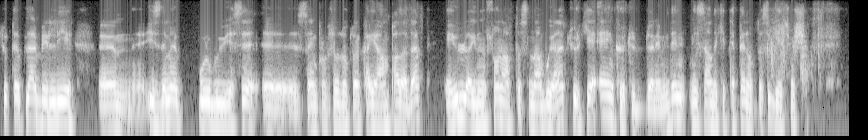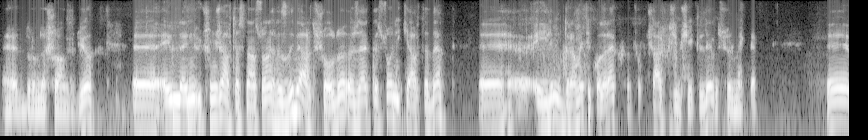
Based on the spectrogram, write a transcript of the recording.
Türk Tabipler Birliği e, izleme grubu üyesi e, Sayın Profesör Doktor Kayıhan Pala da Eylül ayının son haftasından bu yana Türkiye en kötü döneminde Nisan'daki tepe noktası geçmiş e, durumda şu anda diyor. E, Eylül ayının 3. haftasından sonra hızlı bir artış oldu. Özellikle son iki haftada e, eğilim dramatik olarak çok çarpıcı bir şekilde sürmekte. E,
